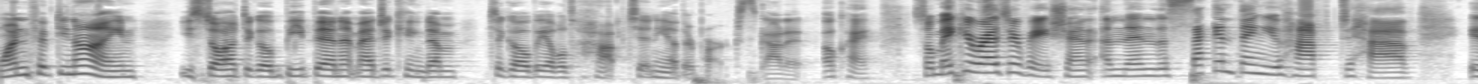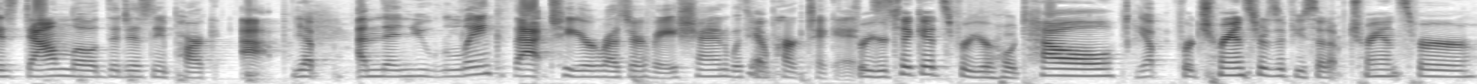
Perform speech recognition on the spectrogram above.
159. You still have to go beep in at Magic Kingdom to go be able to hop to any other parks. Got it. Okay. So make your reservation. And then the second thing you have to have is download the Disney Park app. Yep. And then you link that to your reservation with your park ticket. For your tickets, for your hotel, Yep. for transfers if you set up transfer,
